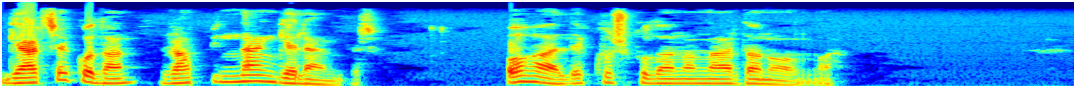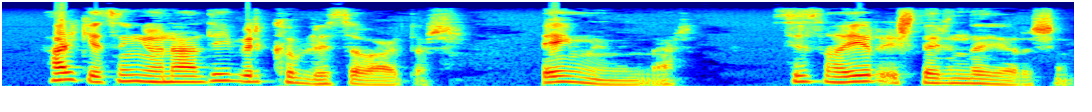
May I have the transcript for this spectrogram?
Gerçek olan Rabbinden gelendir. O halde kuşkulananlardan olma. Herkesin yöneldiği bir kıblesi vardır. Ey müminler! Siz hayır işlerinde yarışın.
